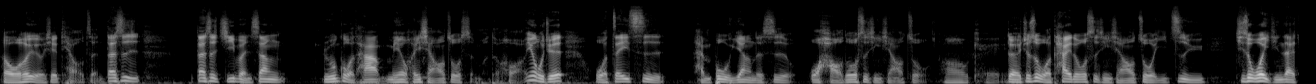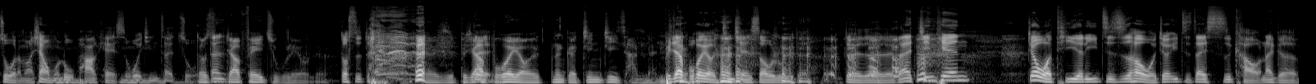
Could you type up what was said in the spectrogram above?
呃我会有一些调整。但是但是基本上，如果他没有很想要做什么的话，因为我觉得我这一次很不一样的是，我好多事情想要做。OK，对，就是我太多事情想要做，以至于其实我已经在做了嘛。像我们录 podcast，、我已经在做，嗯都是比较非主流的，都是比较不会有那个经济产能。比较不会有金钱收入的。对对对，但今天就我提了离职之后，我就一直在思考那个。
